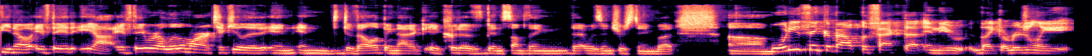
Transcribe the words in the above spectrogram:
you know, if they, yeah, if they were a little more articulate in in developing that, it, it could have been something that was interesting. But um, What do you think about the fact that in the like originally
